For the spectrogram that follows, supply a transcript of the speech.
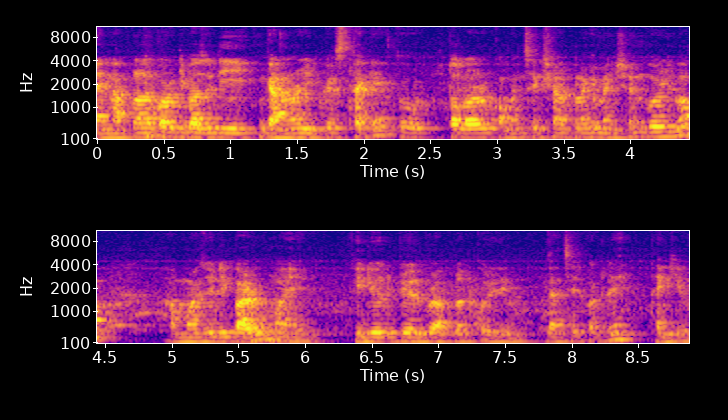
And আপোনালোকৰ কিবা যদি গানৰ ৰিকুৱেষ্ট থাকে তো তলৰ কমেণ্ট ছেকশ্যন আপোনালোকে মেনশ্যন কৰি দিব। মই যদি পাৰোঁ মই ভিডিঅ' টিউটৰিয়েলবোৰ আপলোড কৰি দিম। That's it for today thank you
